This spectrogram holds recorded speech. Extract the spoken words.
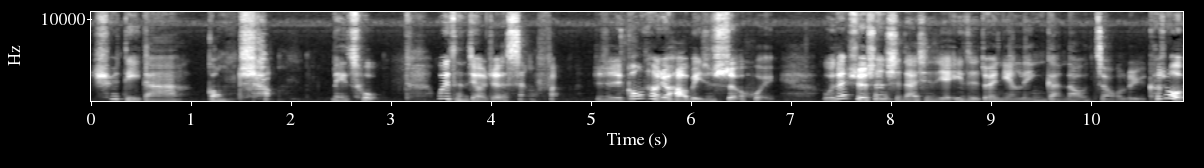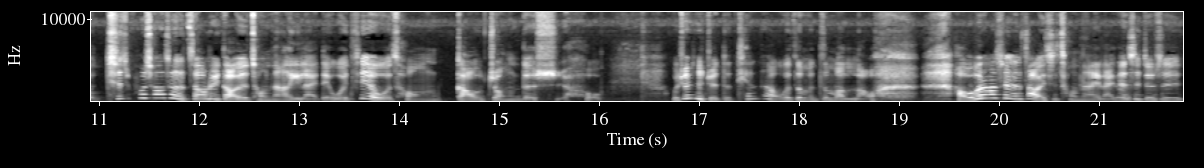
去抵达工厂。没错，我也曾经有这个想法。就是工厂就好比是社会。我在学生时代其实也一直对年龄感到焦虑，可是我其实不知道这个焦虑到底是从哪里来的。我记得我从高中的时候，我就是觉得天哪，我怎么这么老？好，我不知道这个到底是从哪里来，但是就是。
